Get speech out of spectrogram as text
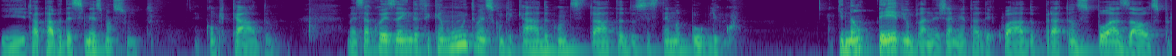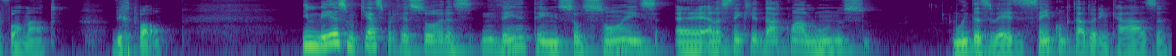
e tratava desse mesmo assunto. É complicado, mas a coisa ainda fica muito mais complicada quando se trata do sistema público que não teve um planejamento adequado para transpor as aulas para o formato virtual. E mesmo que as professoras inventem soluções, é, elas têm que lidar com alunos, muitas vezes sem computador em casa,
